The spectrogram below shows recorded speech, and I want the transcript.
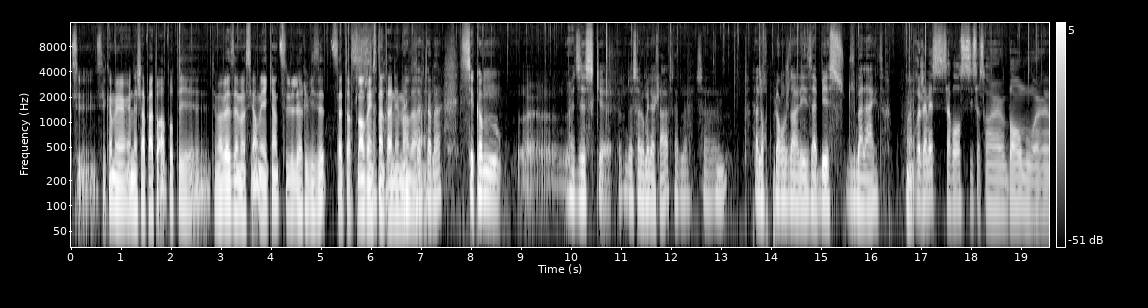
c'est c'est comme un, un échappatoire pour tes, tes mauvaises émotions, mais quand tu le revisites, ça te replonge instantanément dans. Exactement. C'est comme un disque de Salomé Leclerc, finalement. Ça, Mm. ça nous replonge dans les abysses du mal-être. On ne pourra jamais savoir si ce sera un baume ou un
